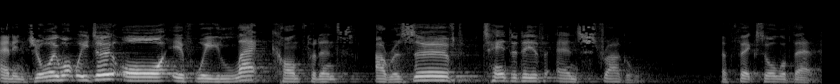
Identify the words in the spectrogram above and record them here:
and enjoy what we do, or if we lack confidence, are reserved, tentative, and struggle. Affects all of that.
